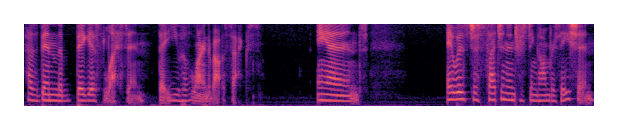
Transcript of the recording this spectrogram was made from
has been the biggest lesson that you have learned about sex? And it was just such an interesting conversation.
